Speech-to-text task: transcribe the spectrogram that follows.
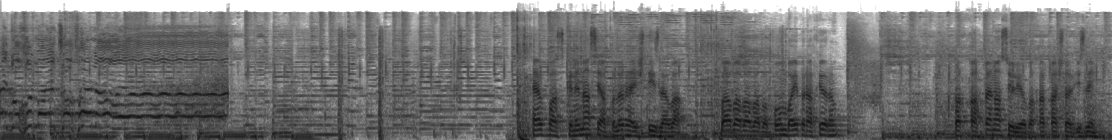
Ay dokunmayın çok fena Ev baskını nasıl yapılır hiç izle bak. Bak bak bak bak, bombayı bırakıyorum. Bak kahve nasıl ölüyor bak arkadaşlar izleyin.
